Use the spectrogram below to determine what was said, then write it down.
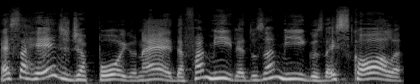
essa rede de apoio, né, da família, dos amigos, da escola,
